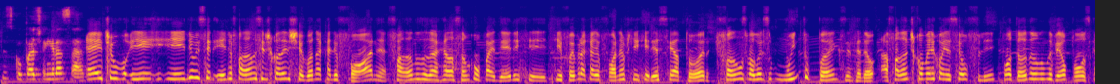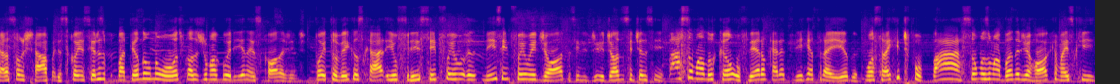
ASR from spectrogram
Desculpa, eu achei engraçado. É, tipo, e, e ele, ele falando assim de quando ele chegou na Califórnia, falando da relação com o pai dele, que, que foi pra Califórnia porque queria ser ator, falando uns bagulhos muito punks, entendeu? Ah, falando de como ele conheceu o Flea. Pô, todo mundo vê, pô, os caras são chapas, eles se conheceram batendo um no outro por causa de uma guria na escola, gente. Pô, e tu vê que os caras. E o Flea sempre foi um. Nem sempre foi um idiota, assim, de idiota no sentido assim, basta o malucão. O Flea era um cara tri retraído. Mostrar que, tipo, bah, somos uma banda de rock, mas que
